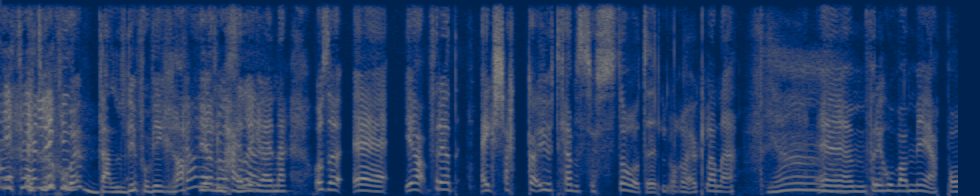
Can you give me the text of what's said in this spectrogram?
Jeg tror hun er veldig forvirra Ja, gjennom hele det. greiene. Og så, eh, ja, fordi at jeg sjekka ut hvem søstera til Nora Haukeland er. Ja. Um, fordi hun var med på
